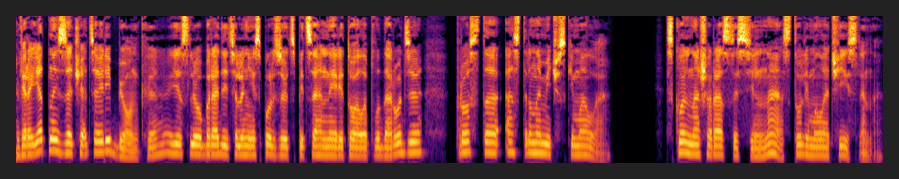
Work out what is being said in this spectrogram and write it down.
вероятность зачатия ребенка, если оба родителя не используют специальные ритуалы плодородия, просто астрономически мала. Сколь наша раса сильна, столь и малочисленна.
